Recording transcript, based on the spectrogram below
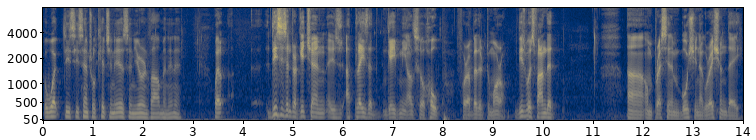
what DC Central Kitchen is, and your involvement in it. Well, DC Central Kitchen is a place that gave me also hope for a better tomorrow. This was founded uh, on President Bush inauguration day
